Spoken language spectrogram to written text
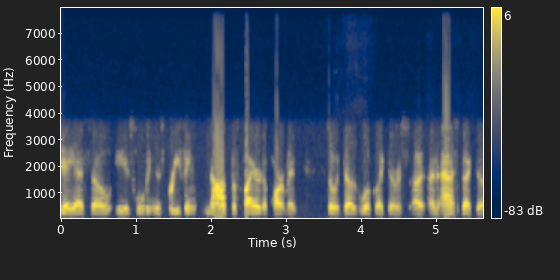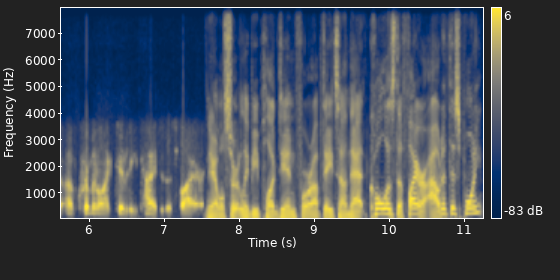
JSO is holding this briefing, not the fire department. So it does look like there's a, an aspect of criminal activity tied to this fire. Yeah, we'll certainly be plugged in for updates on that. Cole, is the fire out at this point?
